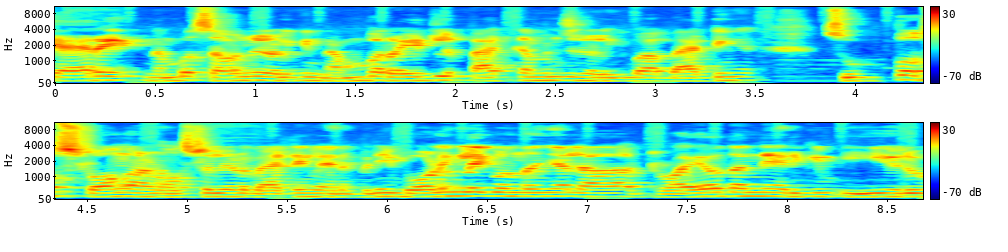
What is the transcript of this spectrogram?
കാരെ നമ്പർ സെവനിൽ കളിക്കും. നമ്പർ എയ്റ്റിൽ പാറ്റ് കമ്മിൻസിൽ കളിക്കുമ്പോൾ ആ ബാറ്റിംഗ് സൂപ്പർ സ്ട്രോങ് ആണ് ഓസ്ട്രേലിയയുടെ ബാറ്റിംഗ് ലൈനപ്പ് പിന്നെ ഈ ബോളിംഗിലേക്ക് വന്നു കഴിഞ്ഞാൽ ആ ട്രയോ തന്നെ ആയിരിക്കും ഈ ഒരു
